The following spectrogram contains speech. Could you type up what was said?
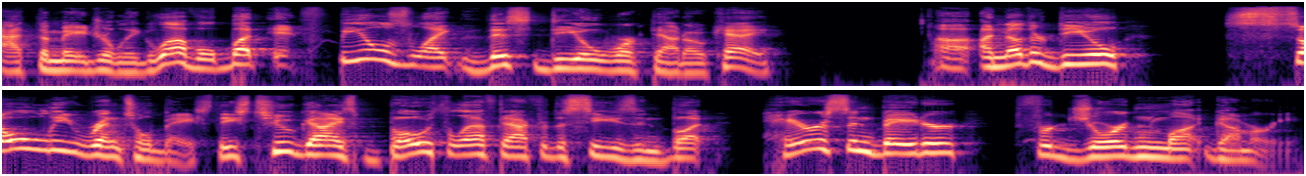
at the major league level, but it feels like this deal worked out okay. Uh, another deal solely rental based. These two guys both left after the season, but Harrison Bader for Jordan Montgomery.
